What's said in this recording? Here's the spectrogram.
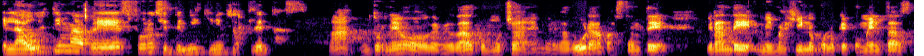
en la última vez fueron 7.500 atletas. Ah, un torneo de verdad con mucha envergadura, bastante grande, me imagino por lo que comentas,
